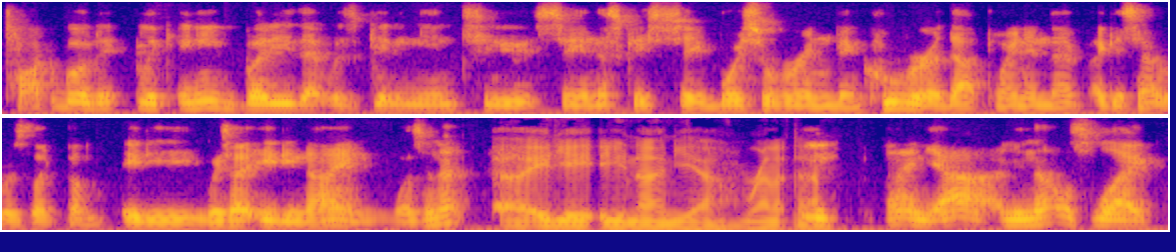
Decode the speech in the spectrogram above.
talk about it. Like anybody that was getting into, say, in this case, say voiceover in Vancouver at that point. and I guess that was like the eighty, was that eighty nine, wasn't it? Uh, 88, 89, yeah, around that time. 89, yeah. I mean, that was like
